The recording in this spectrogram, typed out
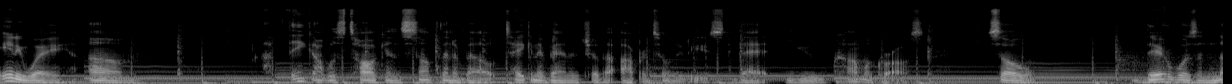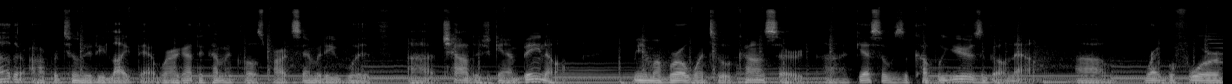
anyway, um, I think I was talking something about taking advantage of the opportunities that you come across. So there was another opportunity like that where I got to come in close proximity with uh, Childish Gambino. Me and my bro went to a concert. Uh, I guess it was a couple years ago now, um, right before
